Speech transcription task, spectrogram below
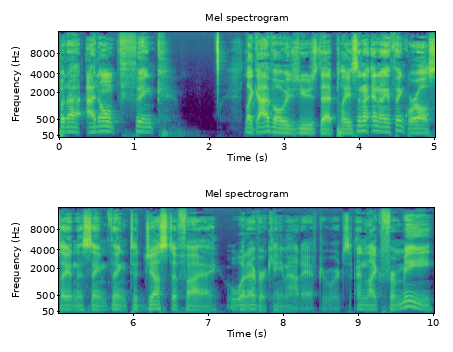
But I, I don't think, like, I've always used that place, and I, and I think we're all saying the same thing to justify whatever came out afterwards. And, like, for me,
